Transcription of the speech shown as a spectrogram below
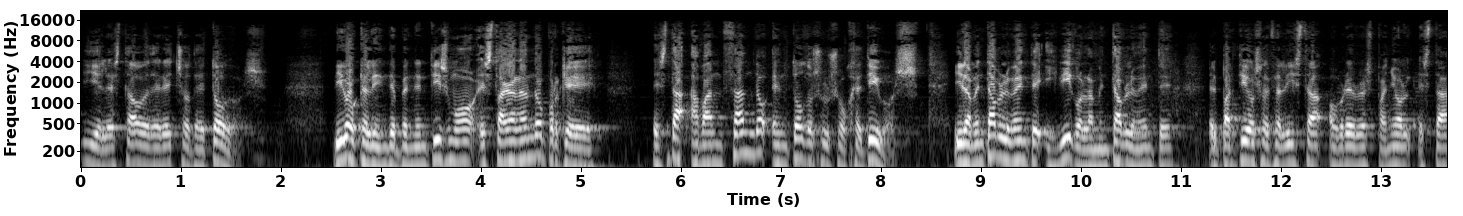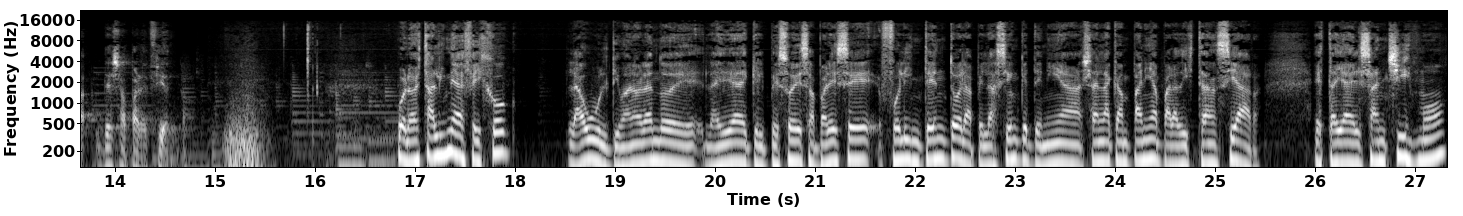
y el Estado de Derecho de todos. Digo que el independentismo está ganando porque está avanzando en todos sus objetivos. Y lamentablemente, y digo lamentablemente, el Partido Socialista Obrero Español está desapareciendo. Bueno, esta línea de Feijó, la última, ¿no? hablando de la idea de que el PSOE desaparece, fue el intento, la apelación que tenía ya en la campaña para distanciar esta idea del sanchismo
